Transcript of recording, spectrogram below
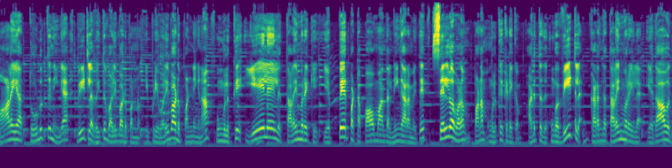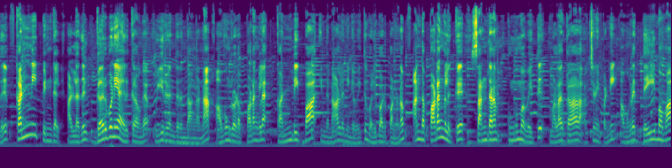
மாலையாக தொடுத்து நீங்கள் வீட்டில் வைத்து வழிபாடு பண்ணணும். இப்படி வழிபாடு பண்ணீங்கன்னா உங்களுக்கு ஏழேழு தலைமுறைக்கு எப்பேற்பட்ட பாவமாக இருந்தால் நீங்க ஆரம்பித்து செல்வ வளம் பணம் உங்களுக்கு கிடைக்கும். அடுத்தது உங்க வீட்டில் கடந்த தலைமுறையில் ஏதாவது கன்னி பெண்கள் அல்லது கர்ப்பிணியாக இருக்கிறவங்க உயிரிழந்திருந்தாங்கன்னா அவங்களோட படங்களை கண்டிப்பாக இந்த நாளில் நீங்கள் வைத்து வழிபாடு பண்ணணும். அந்த படங்களுக்கு சந்தனம் குங்குமம் வைத்து மலர்களால் அர்ச்சனை பண்ணி அவங்கள தெய்வமாக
